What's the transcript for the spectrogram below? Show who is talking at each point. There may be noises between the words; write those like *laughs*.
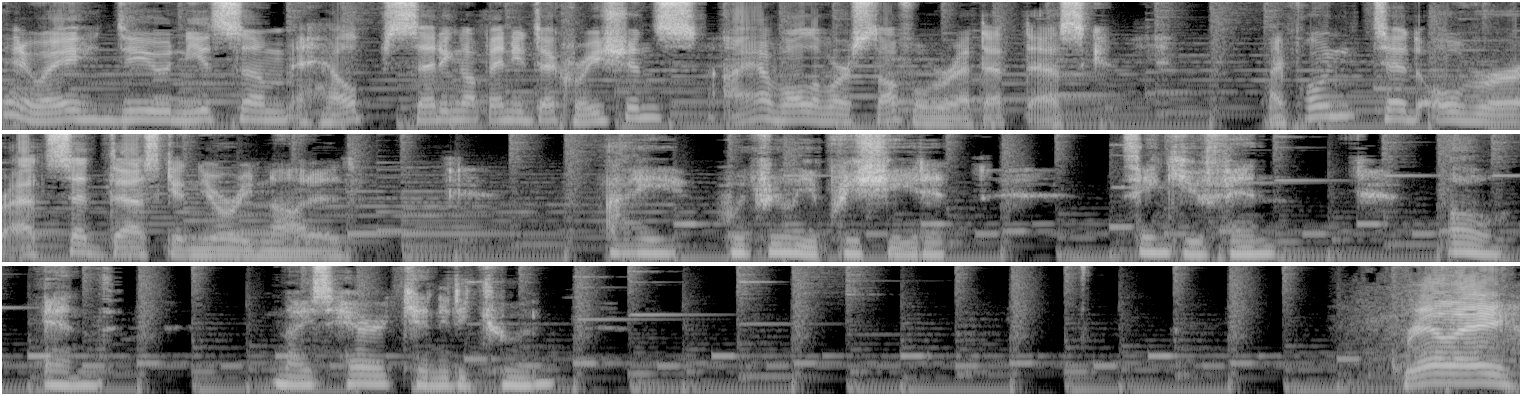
Speaker 1: Anyway, do you need some help setting up any decorations? I have all of our stuff over at that desk. I pointed over at said desk and Yuri nodded.
Speaker 2: I would really appreciate it. Thank you, Finn. Oh, and nice hair, Kennedy Kun.
Speaker 1: Really?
